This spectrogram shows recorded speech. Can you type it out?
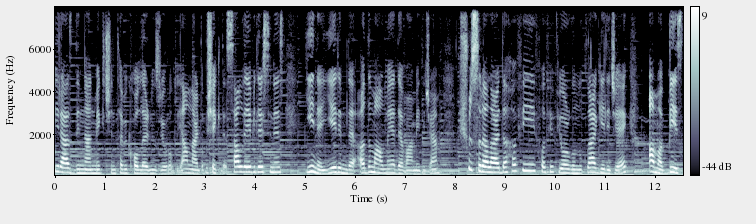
biraz dinlenmek için tabii kollarınız yoruldu. Yanlarda bu şekilde sallayabilirsiniz. Yine yerimde adım almaya devam edeceğim. Şu sıralarda hafif hafif yorgunluklar gelecek ama biz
